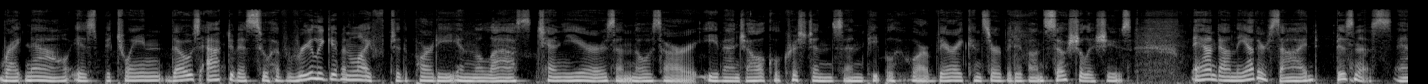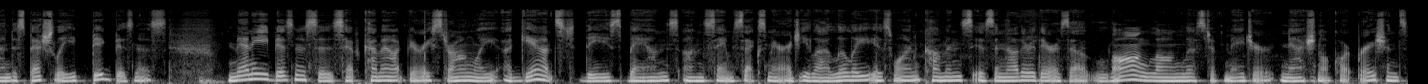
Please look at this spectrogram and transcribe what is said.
right now is between those activists who have really given life to the party in the last 10 years, and those are evangelical Christians and people who are very conservative on social issues. And on the other side, business, and especially big business. Many businesses have come out very strongly against these bans on same sex marriage. Eli Lilly is one, Cummins is another. There's a long, long list of major national corporations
